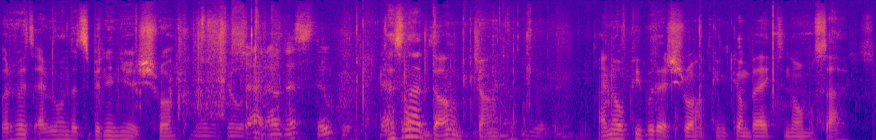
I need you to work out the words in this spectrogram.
What if it's everyone that's been in here shrunk? No, Joe. Shut up, that's stupid. That's not dumb, John. I know of people that shrunk and come back to normal size.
